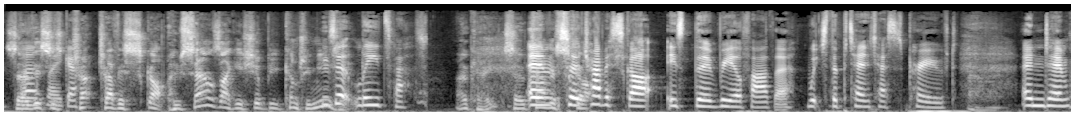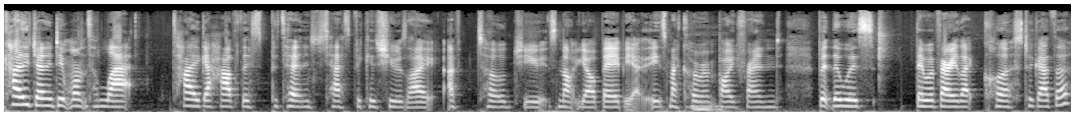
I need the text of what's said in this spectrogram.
so well, this is. Tra- Travis Scott, who sounds like he should be country music. He's at Leeds Fest. okay, so Um, Travis so Scott. Travis Scott is the real father, which the paternity test has proved. Uh-huh. And um, Kylie Jenner didn't want to let Tiger have this paternity test because she was like, "I've told you it's not your baby; it's my Mm. current boyfriend." But there was, they were very like close together,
